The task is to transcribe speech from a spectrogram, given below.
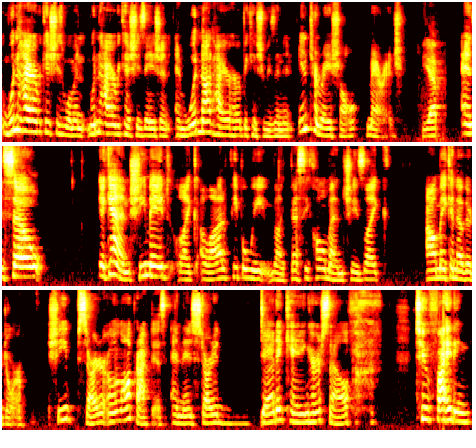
Wouldn't hire because she's a woman. Wouldn't hire because she's Asian, and would not hire her because she was in an interracial marriage. Yep. And so again, she made like a lot of people we like Bessie Coleman. She's like, I'll make another door. She started her own law practice and then started dedicating herself to fighting.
